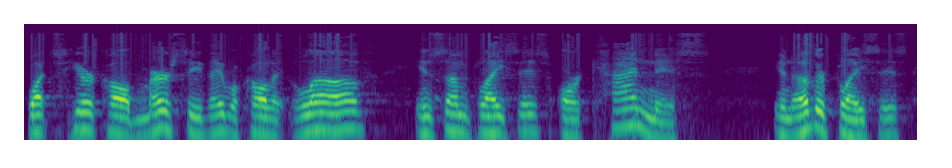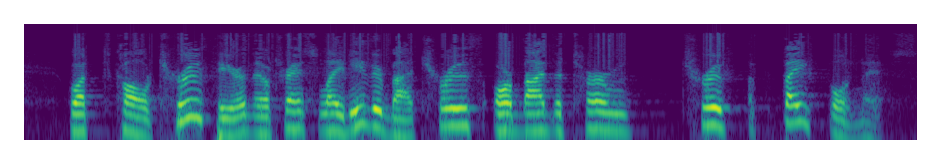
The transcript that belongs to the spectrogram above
what's here called mercy, they will call it love in some places or kindness in other places. What's called truth here, they'll translate either by truth or by the term truth of faithfulness.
